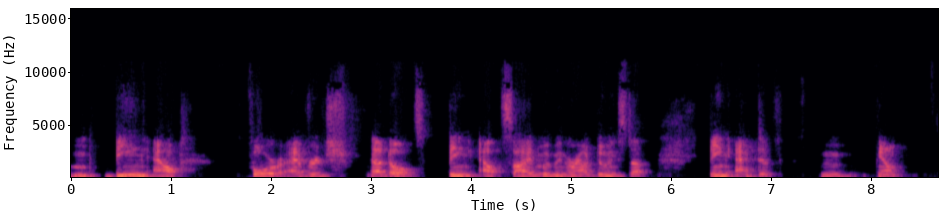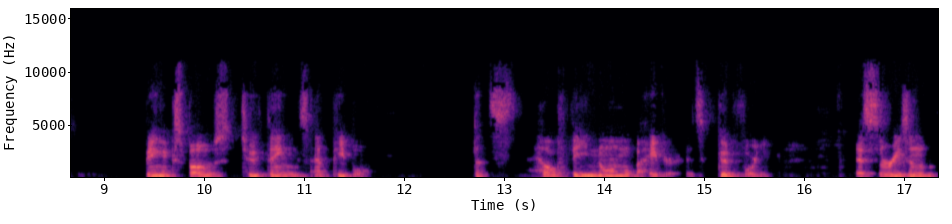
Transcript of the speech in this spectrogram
and being out for average adults, being outside, moving around, doing stuff, being active, you know, being exposed to things and people. That's healthy, normal behavior. It's good for you. It's the reason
